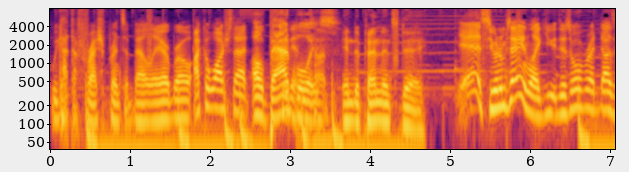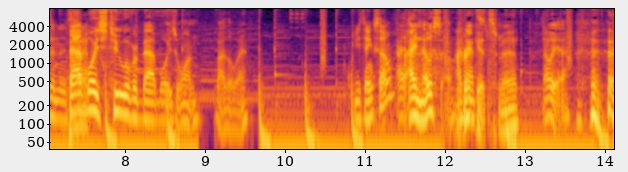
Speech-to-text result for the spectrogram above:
we got the Fresh Prince of Bel Air, bro. I could watch that. Oh, Bad again anytime. Boys. Independence Day. Yeah, see what I'm saying? Like, you, there's over a dozen. It's Bad Boys Two over Bad Boys One. By the way, You think so? I, I know so. I think it's- Crickets, man. Oh yeah.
